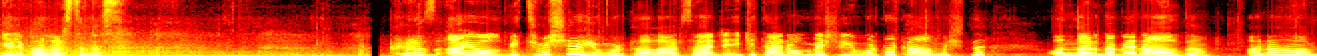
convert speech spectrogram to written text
gelip alırsınız. Kız ayol bitmiş ya yumurtalar. Sadece iki tane 15'li yumurta kalmıştı. Onları da ben aldım. Anam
